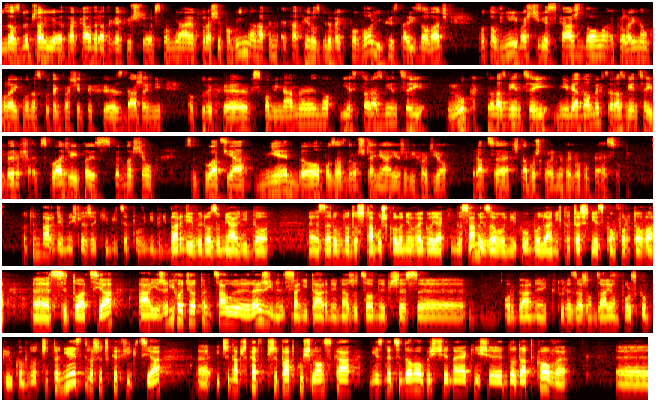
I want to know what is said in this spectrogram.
zazwyczaj ta kadra, tak jak już wspomniałem, która się powinna na tym etapie rozgrywek powoli krystalizować, no to w niej właściwie z każdą kolejną kolejką na skutek właśnie tych zdarzeń, o których wspominamy, no jest coraz więcej luk, coraz więcej niewiadomych, coraz więcej wyrw w składzie i to jest z pewnością sytuacja nie do pozazdroszczenia, jeżeli chodzi o pracę sztabu szkoleniowego WKS-u. No tym bardziej myślę, że kibice powinni być bardziej wyrozumiali do, e, zarówno do sztabu szkoleniowego, jak i do samych zawodników, bo dla nich to też nie jest komfortowa e, sytuacja. A jeżeli chodzi o ten cały reżim sanitarny narzucony przez e, organy, które zarządzają polską piłką, no czy to nie jest troszeczkę fikcja? I czy na przykład w przypadku Śląska nie zdecydowałbyś się na jakieś dodatkowe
